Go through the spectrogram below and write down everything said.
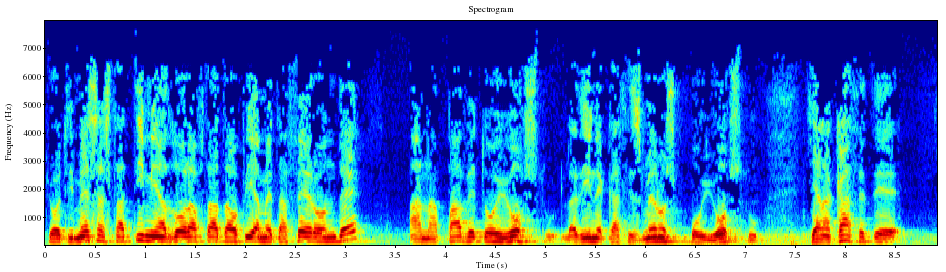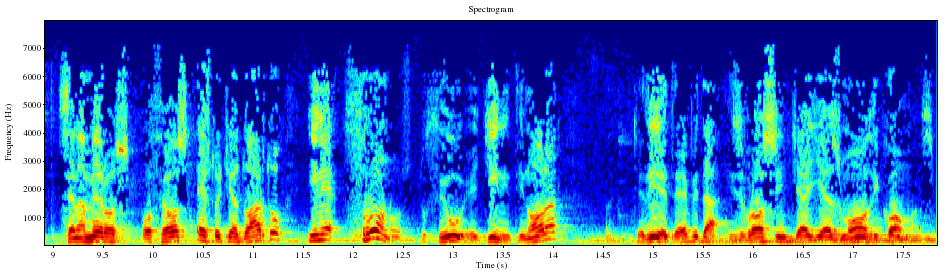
και ότι μέσα στα τίμια δώρα αυτά τα οποία μεταφέρονται αναπάβεται ο Υιός Του. Δηλαδή είναι καθισμένος ο Υιός Του. Για να κάθεται σε ένα μέρος ο Θεός έστω και το άρτο είναι θρόνος του Θεού εκείνη την ώρα και δίδεται έπειτα εις βρόσιν και αγιασμό δικό μας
